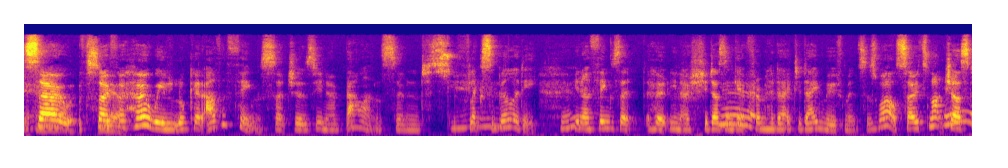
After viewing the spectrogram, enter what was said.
So so Yeah. for her we look at other things such as you know balance and s flexibility. Yeah. You know things that her you know she doesn't get from her day-to-day movements as well. So it's not just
